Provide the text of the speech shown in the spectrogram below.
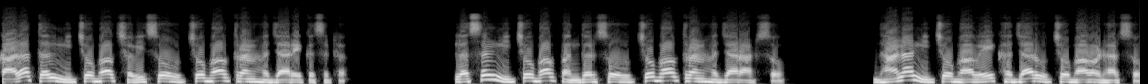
કાળા તલ નીચો ભાવ છવ્વીસો ઊંચો ભાવ ત્રણ હજાર એકસઠ લસણ નીચો ભાવ પંદરસો ઊંચો ભાવ ત્રણ હજાર આઠસો ધાણા નીચો ભાવ એક હજાર ઊંચો ભાવ અઢારસો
